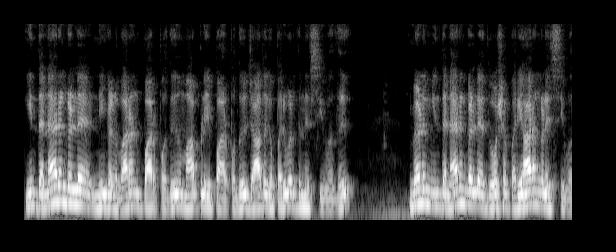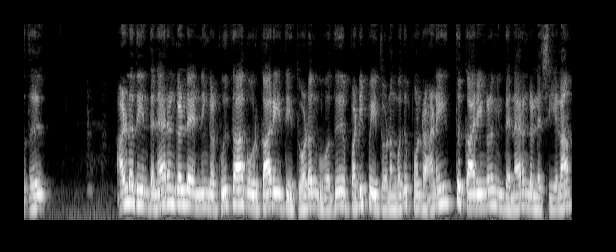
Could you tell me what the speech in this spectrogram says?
இந்த நேரங்களில் நீங்கள் வரன் பார்ப்பது மாப்பிள்ளை பார்ப்பது ஜாதக பரிவர்த்தனை செய்வது மேலும் இந்த நேரங்களில் தோஷ பரிகாரங்களை செய்வது அல்லது இந்த நேரங்களில் நீங்கள் புதிதாக ஒரு காரியத்தை தொடங்குவது படிப்பை தொடங்குவது போன்ற அனைத்து காரியங்களும் இந்த நேரங்களில் செய்யலாம்.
